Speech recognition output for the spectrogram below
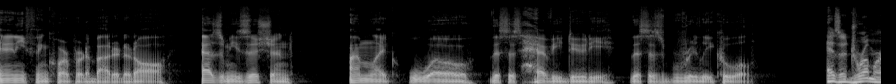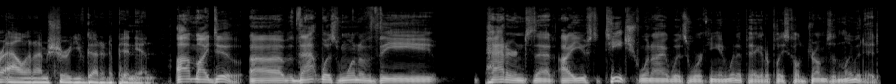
anything corporate about it at all. As a musician, I'm like, whoa, this is heavy duty. This is really cool. As a drummer, Alan, I'm sure you've got an opinion. Um, I do. Uh, that was one of the patterns that I used to teach when I was working in Winnipeg at a place called Drums Unlimited.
